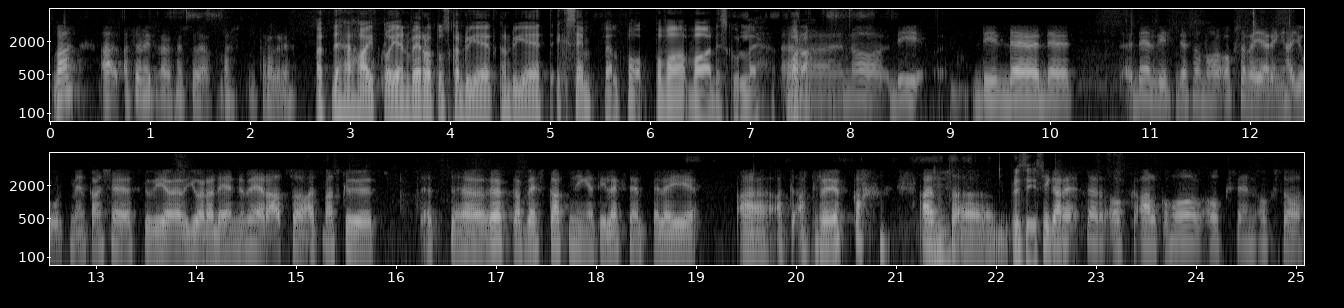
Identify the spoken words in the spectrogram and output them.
Va? Alltså, nu förstår jag. Vad frågar du? Att det här haittojen verotus, kan du ge, kan du ge ett exempel på, på vad, vad det skulle vara? Uh, no, de, de, de, de delvis det som också regeringen har gjort, men kanske skulle vi göra det ännu mer, alltså att man skulle att, uh, öka beskattningen till exempel i uh, att, att röka, alltså mm. cigaretter och alkohol och sen också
